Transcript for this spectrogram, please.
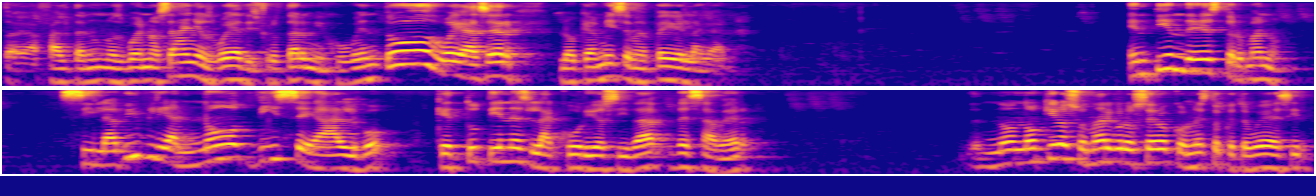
todavía faltan unos buenos años, voy a disfrutar mi juventud, voy a hacer lo que a mí se me pegue la gana. Entiende esto, hermano. Si la Biblia no dice algo que tú tienes la curiosidad de saber, no, no quiero sonar grosero con esto que te voy a decir,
